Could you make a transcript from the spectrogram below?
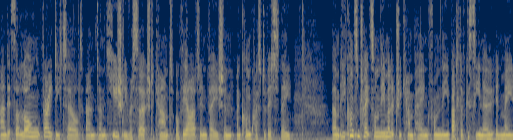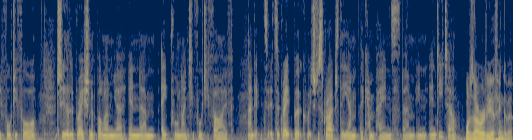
and it's a long, very detailed, and um, hugely researched account of the Allied invasion and conquest of Italy. Um, he concentrates on the military campaign from the Battle of Cassino in May 44 to the liberation of Bologna in um, April 1945. And it's, it's a great book which describes the, um, the campaigns um, in, in detail. What does our reviewer think of it?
